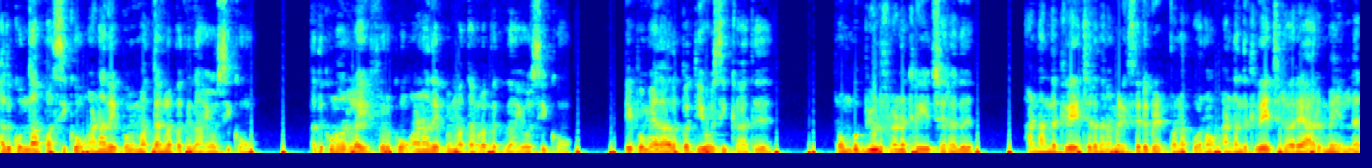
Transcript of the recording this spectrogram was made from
அதுக்கும் தான் பசிக்கும். ஆனால் அது எப்போவுமே மற்றவங்கள பற்றி தான் யோசிக்கும். அதுக்குன்னு ஒரு லைஃப் இருக்கும். ஆனால் அது எப்போவுமே மற்றவங்கள பற்றி தான் யோசிக்கும். எப்போவுமே அது அதை பற்றி யோசிக்காது. ரொம்ப பியூட்டிஃபுல்லான கிரியேச்சர் அது. அண்ட் அந்த கிரியேச்சரை தான் நம்ம இன்றைக்கி செலிப்ரேட் பண்ண போகிறோம் அண்ட் அந்த கிரியேச்சர் வேறு யாருமே இல்லை.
